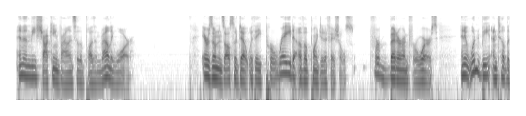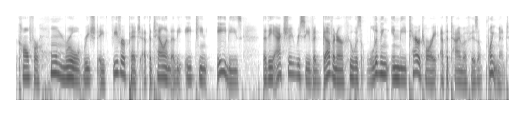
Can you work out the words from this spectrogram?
and then the shocking violence of the Pleasant Valley War. Arizonans also dealt with a parade of appointed officials, for better and for worse, and it wouldn't be until the call for home rule reached a fever pitch at the tail end of the 1880s that they actually received a governor who was living in the territory at the time of his appointment.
